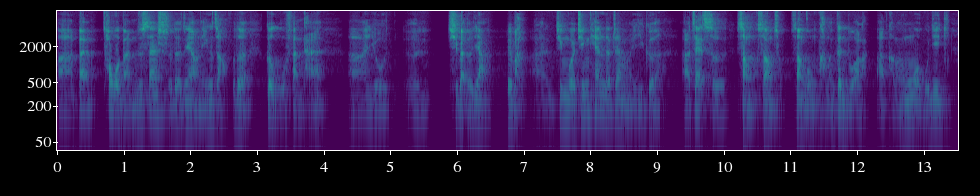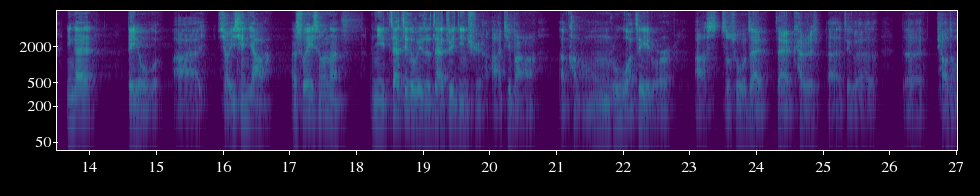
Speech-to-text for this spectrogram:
啊百超过百分之三十的这样的一个涨幅的个股反弹啊有呃七百多家，对吧？啊，经过今天的这么一个。啊，再次上上上攻可能更多了啊，可能我估计应该得有啊小一千家了。所以说呢，你在这个位置再追进去啊，基本上啊，可能如果这一轮啊指数在在开始呃这个呃调整，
